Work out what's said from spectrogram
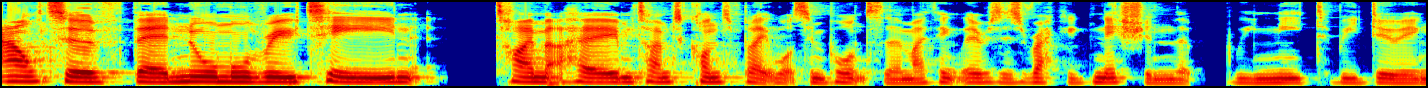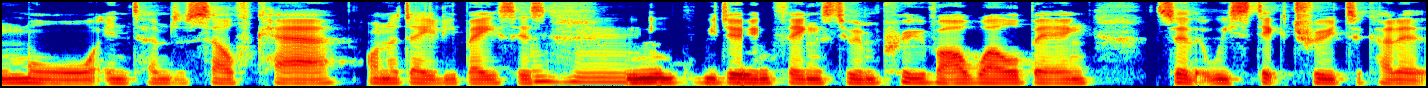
out of their normal routine, time at home, time to contemplate what's important to them. I think there is this recognition that we need to be doing more in terms of self care on a daily basis. We hmm need to be doing things to improve our well being so that we stick true to kind of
